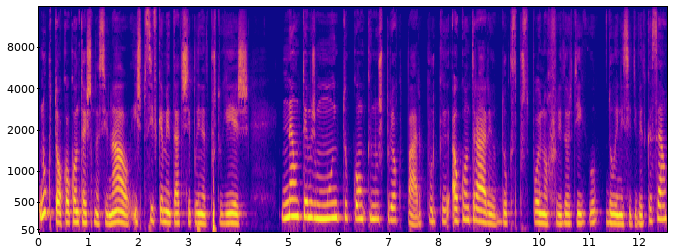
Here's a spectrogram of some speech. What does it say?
No que toca ao contexto nacional e especificamente à disciplina de português, não temos muito com que nos preocupar, porque, ao contrário do que se pressupõe no referido artigo do Iniciativa Educação,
